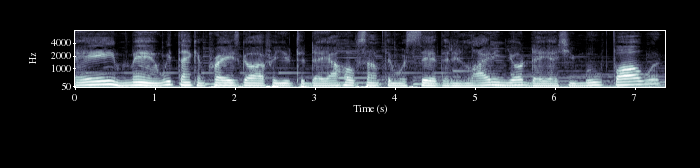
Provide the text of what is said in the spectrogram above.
Amen. We thank and praise God for you today. I hope something was said that enlighten your day as you move forward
